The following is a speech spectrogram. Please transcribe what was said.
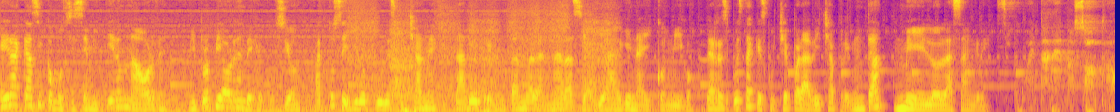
Era casi como si se emitiera una orden, mi propia orden de ejecución. Acto seguido pude escucharme agitado y preguntando a la nada si había alguien ahí conmigo. La respuesta que escuché para dicha pregunta me heló la sangre. 50 de nosotros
